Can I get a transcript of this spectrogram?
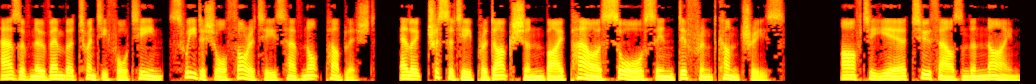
As of November 2014, Swedish authorities have not published electricity production by power source in different countries. After year 2009.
